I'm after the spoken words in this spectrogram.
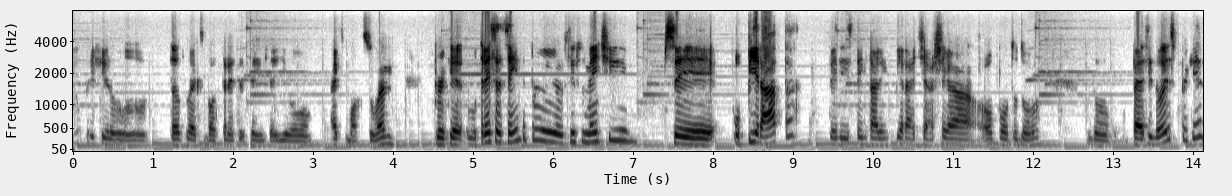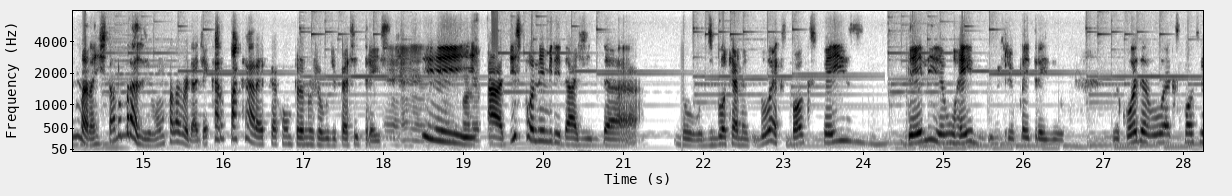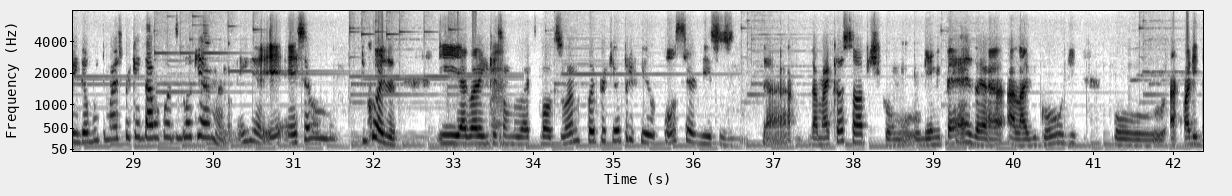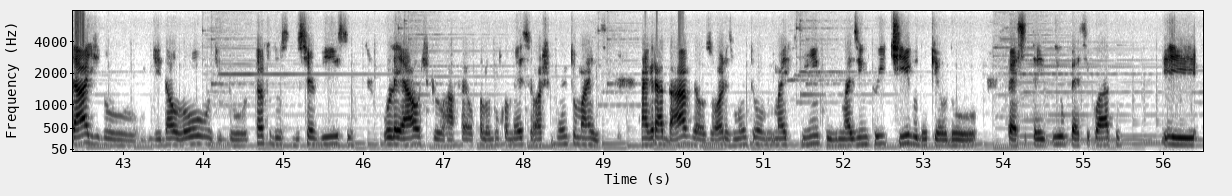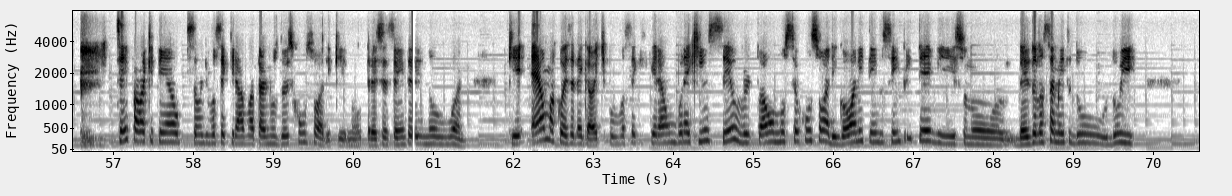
Eu prefiro tanto o Xbox 360 e o Xbox One, porque o 360 por simplesmente ser o pirata, eles tentarem piratear, chegar ao ponto do do PS2, porque, mano, a gente tá no Brasil, vamos falar a verdade. É caro pra caralho ficar comprando um jogo de PS3. É, E valeu. a disponibilidade da, do desbloqueamento do Xbox fez dele o rei entre o Play 3 e o, e o coisa. O Xbox vendeu muito mais porque dava pra desbloquear, mano. E- e- esse é o de coisa. E agora em questão do Xbox One foi porque eu prefiro os serviços da, da Microsoft, como o Game Pass, a, a Live Gold, o, a qualidade do, de download, do, tanto do, do serviço, o layout que o Rafael falou no começo, eu acho muito mais agradável aos olhos, muito mais simples, mais intuitivo do que o do PS3 e o PS4. E sem falar que tem a opção de você criar avatar nos dois consoles, que no 360 e no One. Que é uma coisa legal, é tipo você criar um bonequinho seu virtual no seu console, igual a Nintendo sempre teve isso no desde o lançamento do, do Wii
